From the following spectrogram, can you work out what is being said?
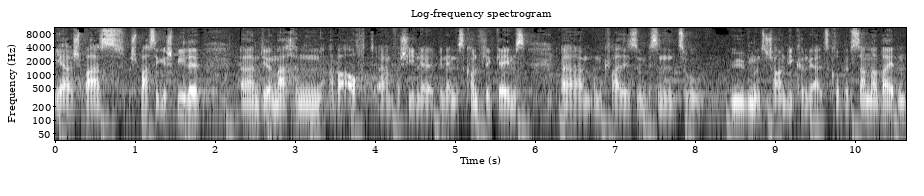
eher Spaß, spaßige Spiele, ähm, die wir machen, aber auch ähm, verschiedene, wir nennen es Conflict Games, ähm, um quasi so ein bisschen zu üben und zu schauen, wie können wir als Gruppe zusammenarbeiten.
